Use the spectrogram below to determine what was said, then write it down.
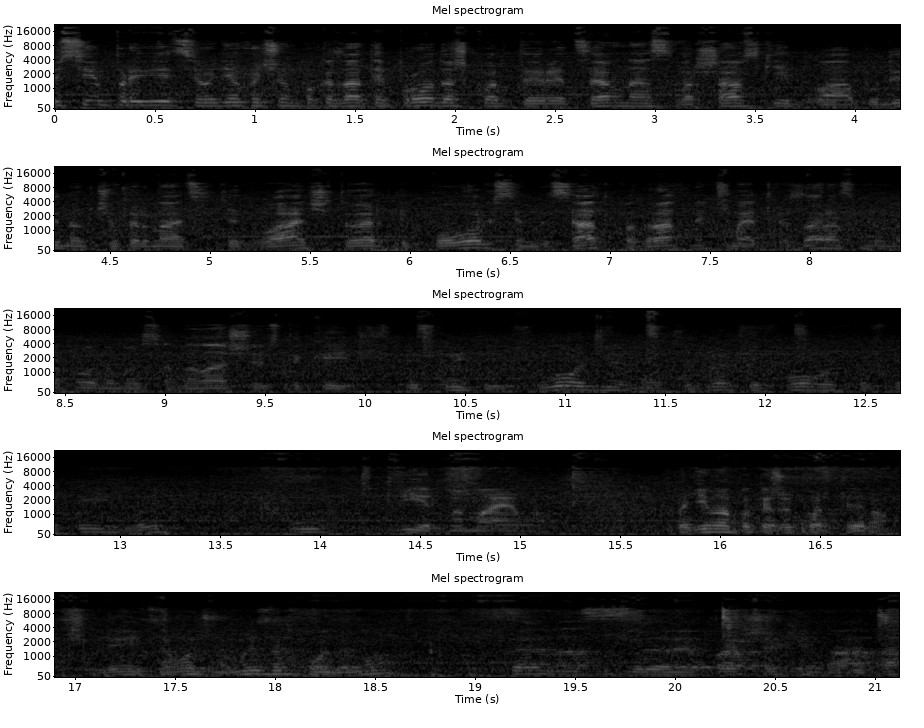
усім привіт! Сьогодні хочу вам показати продаж квартири. Це в нас Варшавський 2, будинок 14,2, четвертий поверх, 70 квадратних метрів. Зараз ми знаходимося на нашій ось такій відкритій лоджі, четвертий поверх, ось такий у двір ми маємо. Ходімо, покажу квартиру. Дивіться, отже, ми заходимо. Це у нас е, перша кімната.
